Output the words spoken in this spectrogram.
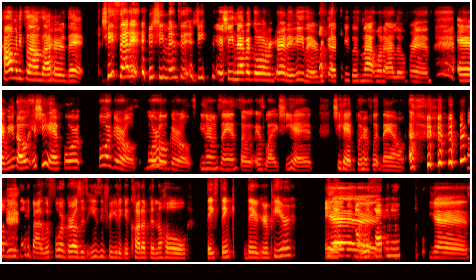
how many times I heard that. She said it and she meant it and she and she never gonna regret it either because she was not one of our little friends. And you know, she had four four girls, 4 mm-hmm. whole girls. You know what I'm saying? So it's like she had she had put her foot down. so when you think about it, with four girls, it's easy for you to get caught up in the whole they think they're your peer. And yes. what's happening. Yes,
